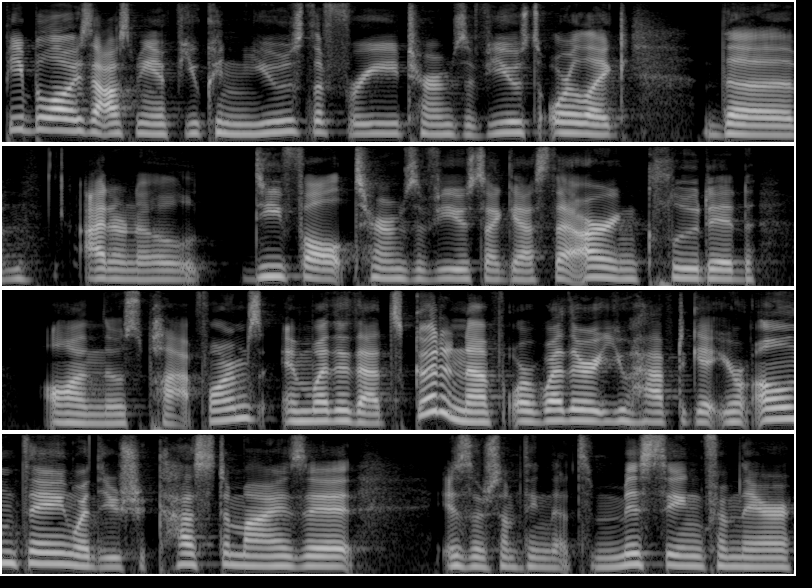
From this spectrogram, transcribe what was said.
People always ask me if you can use the free terms of use or like the, I don't know, default terms of use, I guess, that are included on those platforms and whether that's good enough or whether you have to get your own thing, whether you should customize it. Is there something that's missing from there?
